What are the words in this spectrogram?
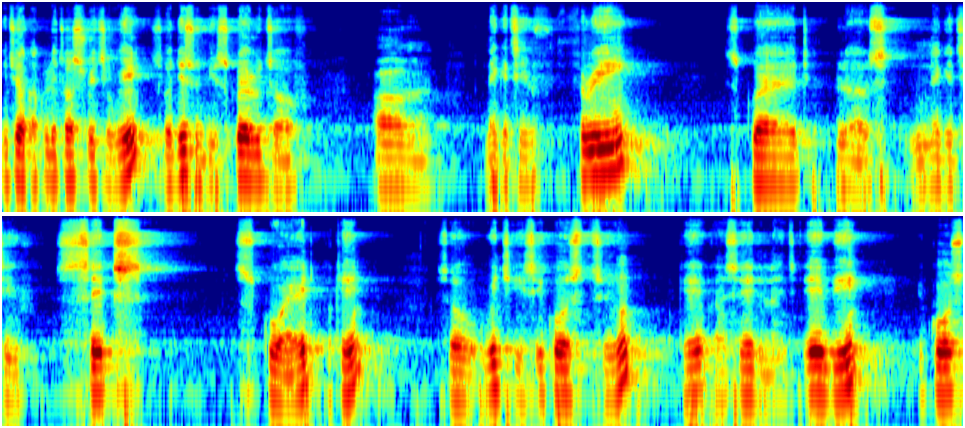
into your calculator straight away. So this would be square root of um, negative 3 squared plus negative 6 squared okay? So which is equals to okay you can say the length AB equals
